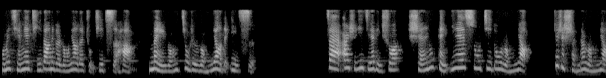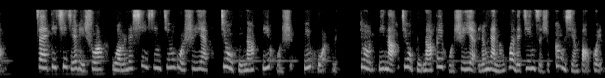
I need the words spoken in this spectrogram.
我们前面提到那个荣耀的主题词哈，美容就是荣耀的意思。在二十一节里说，神给耶稣基督荣耀，这是神的荣耀。在第七节里说，我们的信心经过试验，就比那比火试比火。就比那就比那被火试验仍然能坏的金子是更显宝贵，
